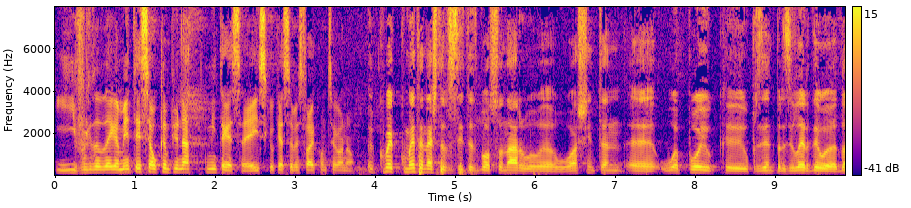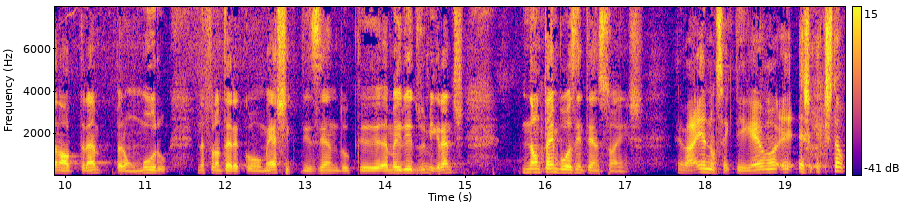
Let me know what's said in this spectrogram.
E, verdadeiramente, esse é o campeonato que me interessa. É isso que eu quero saber se vai acontecer ou não. Como é que comenta nesta visita de Bolsonaro a Washington eh, o apoio que o presidente brasileiro deu a Donald Trump para um muro na fronteira com o México, dizendo que a maioria dos imigrantes não tem boas intenções? Eu não sei o que diga. É uma- é- a questão,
